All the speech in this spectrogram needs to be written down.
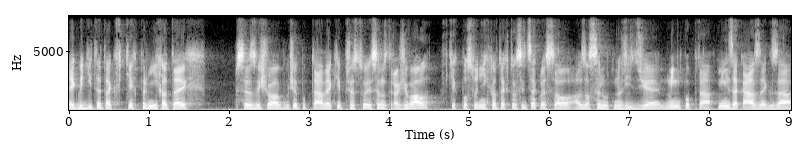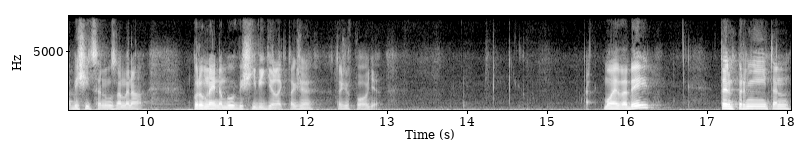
Jak vidíte, tak v těch prvních letech se zvyšoval počet poptávek i přesto, že jsem zdražoval. V těch posledních letech to sice klesalo, ale zase nutno říct, že méně, poptá, zakázek za vyšší cenu znamená podobný nebo vyšší výdělek, takže, takže v pohodě. Moje weby, ten první, ten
